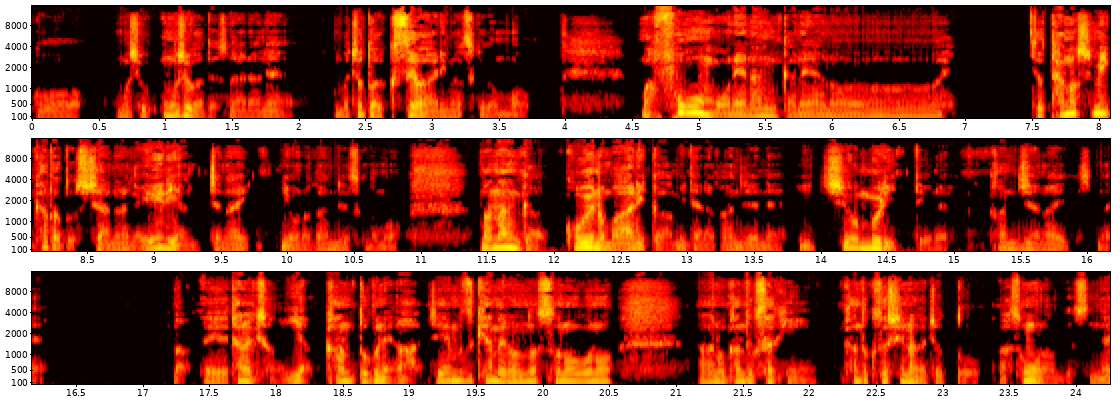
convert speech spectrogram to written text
こう、面白面白かったですね、あれはね。まあ、ちょっと癖はありますけども。まあ、4もね、なんかね、あのー、ちょっと楽しみ方としては、なんかエイリアンじゃないような感じですけども、まあなんか、こういうのもありか、みたいな感じでね、一応無理っていうね、感じじゃないですね。あ、えー、田中さん、いや、監督ね、あ、ジェームズ・キャメロンのその後の、あの、監督作品、監督としてなんかちょっと、あ、そうなんですね。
